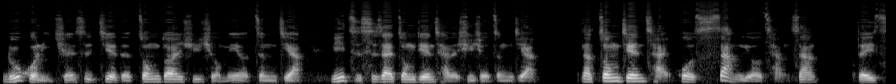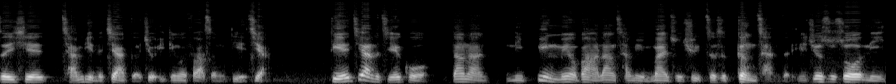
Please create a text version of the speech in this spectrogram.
如果你全世界的终端需求没有增加，你只是在中间材的需求增加，那中间材或上游厂商。对这一些产品的价格就一定会发生跌价，跌价的结果，当然你并没有办法让产品卖出去，这是更惨的。也就是说，你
